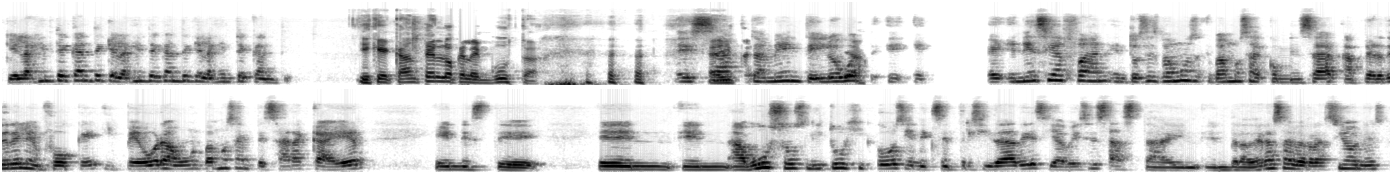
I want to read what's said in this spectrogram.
que la gente cante, que la gente cante, que la gente cante. Y que canten lo que les gusta. Exactamente. Y luego, eh, eh, en ese afán, entonces vamos, vamos a comenzar a perder el enfoque y peor aún, vamos a empezar a caer en este... En, abusos litúrgicos y en excentricidades y a veces hasta en, en verdaderas aberraciones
